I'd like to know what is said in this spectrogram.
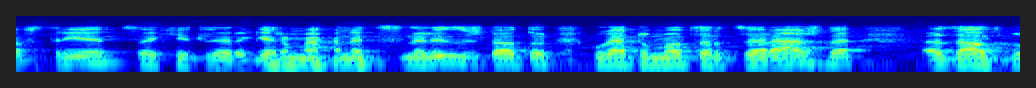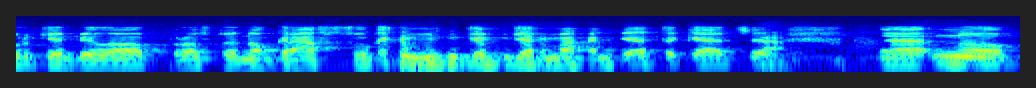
австриец, а Хитлер е германец, нали? защото когато Моцарт се ражда, Залцбург е било просто едно графство към, към Германия, така че... Да. Но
